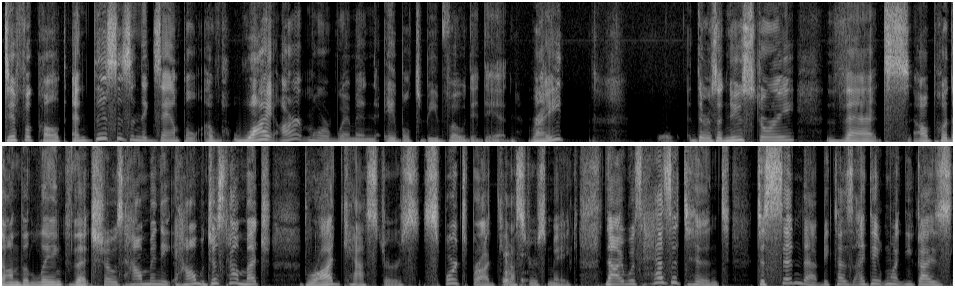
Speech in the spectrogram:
difficult. And this is an example of why aren't more women able to be voted in, right? There's a news story that I'll put on the link that shows how many how just how much broadcasters sports broadcasters uh-huh. make. Now I was hesitant to send that because I didn't want you guys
